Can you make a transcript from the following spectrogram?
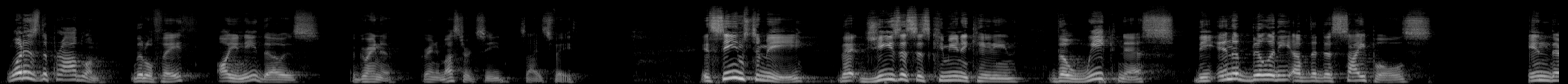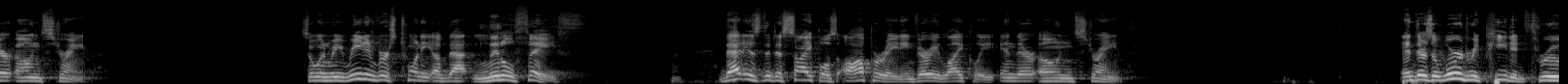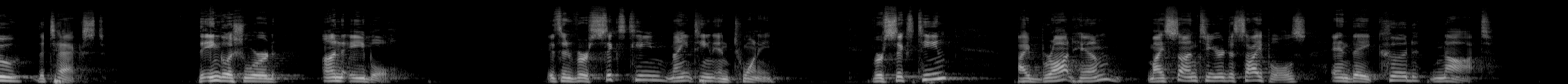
What is the problem? Little faith. All you need, though, is a grain of, grain of mustard seed size faith. It seems to me that Jesus is communicating the weakness, the inability of the disciples in their own strength. So when we read in verse 20 of that little faith, that is the disciples operating very likely in their own strength. And there's a word repeated through the text the English word unable. It's in verse 16, 19, and 20. Verse 16, I brought him, my son, to your disciples, and they could not.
